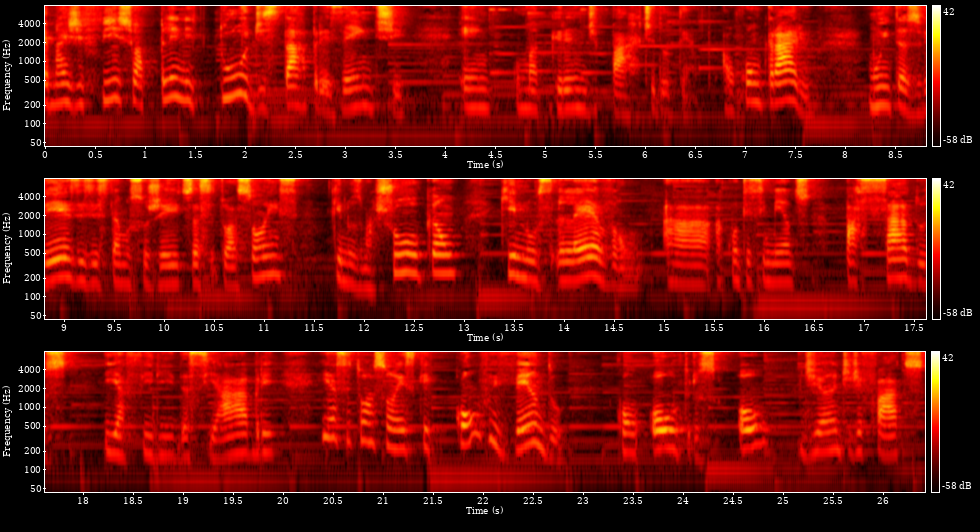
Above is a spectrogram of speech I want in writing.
é mais difícil a plenitude estar presente em uma grande parte do tempo. Ao contrário, muitas vezes estamos sujeitos a situações que nos machucam, que nos levam a acontecimentos passados e a ferida se abre, e a situações que convivendo com outros ou diante de fatos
